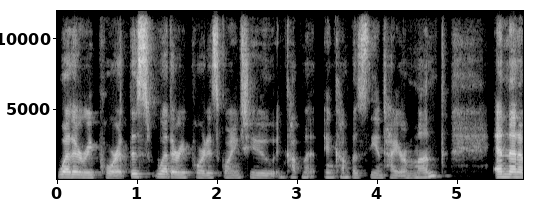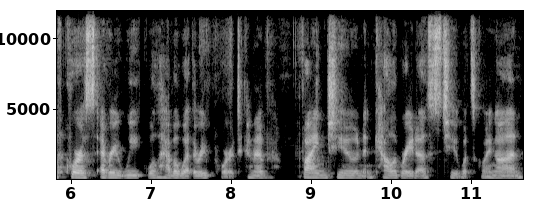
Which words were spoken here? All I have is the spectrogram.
weather report. This weather report is going to encompass, encompass the entire month. And then, of course, every week we'll have a weather report to kind of fine tune and calibrate us to what's going on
